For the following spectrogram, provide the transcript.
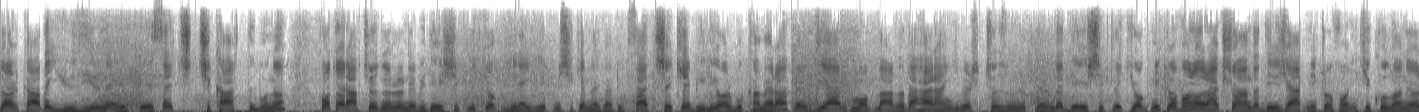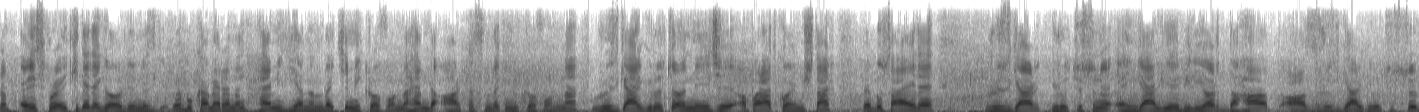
4K'da 120 FPS'e çıkarttı bunu. Fotoğraf çözünürlüğünde bir değişiklik yok. Yine 72 megapiksel çekebiliyor bu kamera ve diğer modlarda da herhangi bir çözünürlüklerinde değişiklik yok. Mikrofon olarak şu anda DJI mikrofon 2 kullanıyorum. Ace Pro 2'de de gördüğümüz gibi bu kameranın hem yanındaki mikrofonuna hem de arkasındaki mikrofonuna rüzgar gürültü önleyici aparat koymuşlar ve bu sayede rüzgar gürültüsünü engelleyebiliyor. Daha az rüzgar gürültüsü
